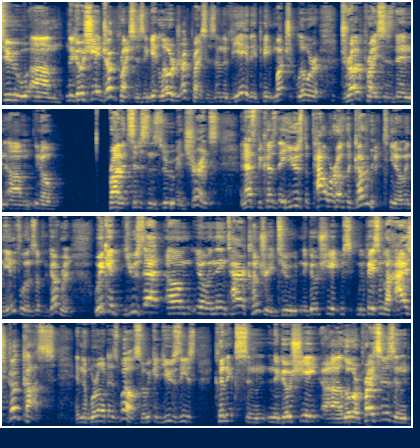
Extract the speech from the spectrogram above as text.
to um, negotiate drug prices and get lower drug prices. And the VA, they pay much lower drug prices than, um, you know, private citizens through insurance. And that's because they use the power of the government, you know, and the influence of the government. We could use that, um, you know, in the entire country to negotiate. We pay some of the highest drug costs in the world as well. So we could use these clinics and negotiate uh, lower prices. And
